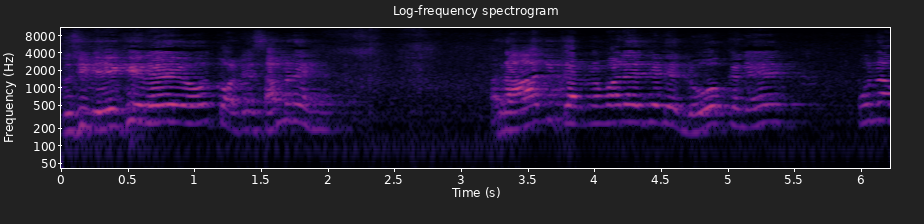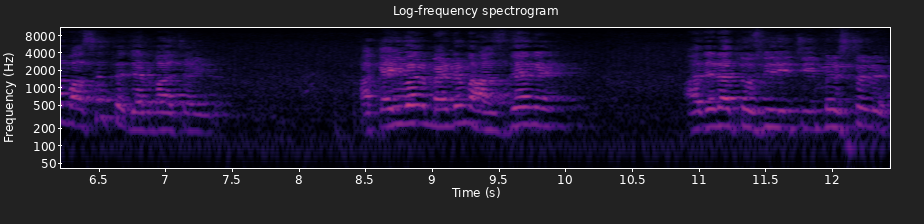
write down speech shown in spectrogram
ਤੁਸੀਂ ਵੇਖ ਹੀ ਰਹੇ ਹੋ, ਤੁਹਾਡੇ ਸਾਹਮਣੇ ਹੈ। ਰਾਜ ਕਰਨ ਵਾਲੇ ਜਿਹੜੇ ਲੋਕ ਨੇ, ਉਹਨਾਂ ਵਾਸਤੇ ਤਜਰਬਾ ਚਾਹੀਦਾ। ਆ ਕਈ ਵਾਰ ਮੈਡਮ ਹੱਸਦੇ ਨੇ ਆ ਜਿਹੜਾ ਤੁਸੀਂ ਚੀਫ ਮਿਨਿਸਟਰ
